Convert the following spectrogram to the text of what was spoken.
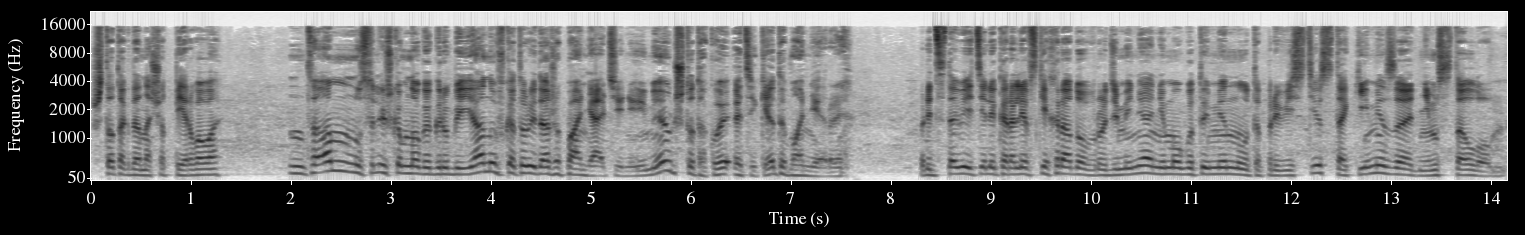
Что тогда насчет первого? Там слишком много грубиянов, которые даже понятия не имеют, что такое этикет и манеры. Представители королевских родов вроде меня не могут и минуты провести с такими за одним столом.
